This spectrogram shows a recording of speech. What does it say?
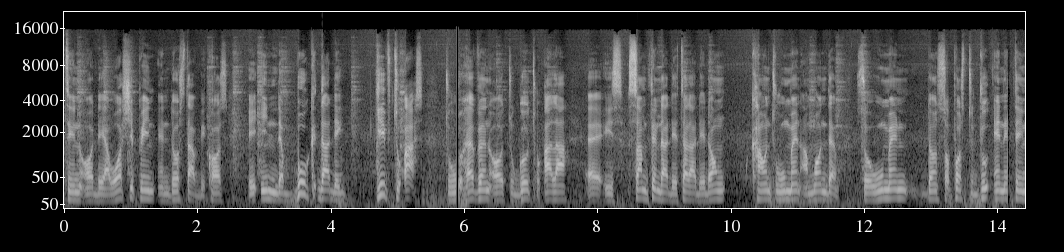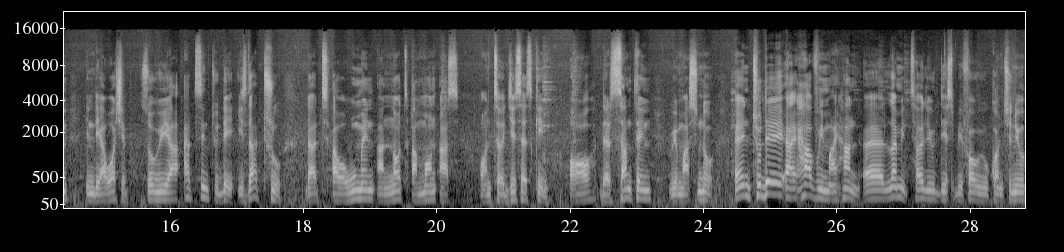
thing or their worshiping and those stuff because in the book that they give to us to heaven or to go to Allah uh, is something that they tell us they don't count women among them. So women don't supposed to do anything in their worship. So we are asking today, is that true that our women are not among us until Jesus came? Or there's something we must know. And today I have in my hand, uh, let me tell you this before we continue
